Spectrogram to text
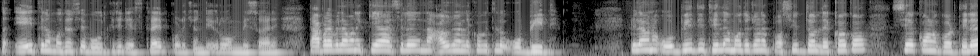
ତ ଏଇଥିରେ ମଧ୍ୟ ସେ ବହୁତ କିଛି ଡେସ୍କ୍ରାଇବ୍ କରିଛନ୍ତି ରୋମ୍ ବିଷୟରେ ତାପରେ ପିଲାମାନେ କିଏ ଆସିଲେ ନା ଆଉ ଜଣେ ଲେଖକ ଥିଲେ ଓଭିଦ୍ ପିଲାମାନେ ଓଭିଦ୍ ଥିଲେ ମଧ୍ୟ ଜଣେ ପ୍ରସିଦ୍ଧ ଲେଖକ ସେ କ'ଣ କରିଥିଲେ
